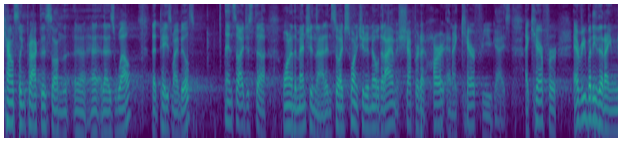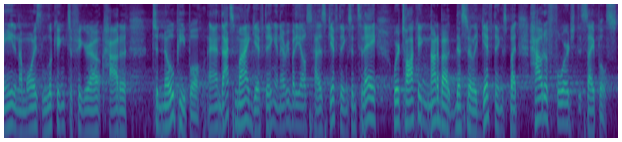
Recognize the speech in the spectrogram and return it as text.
counseling practice on the, uh, as well that pays my bills. And so I just uh, wanted to mention that. And so I just wanted you to know that I am a shepherd at heart and I care for you guys. I care for everybody that I meet, and I'm always looking to figure out how to to know people. And that's my gifting, and everybody else has giftings. And today we're talking not about necessarily giftings, but how to forge disciples.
